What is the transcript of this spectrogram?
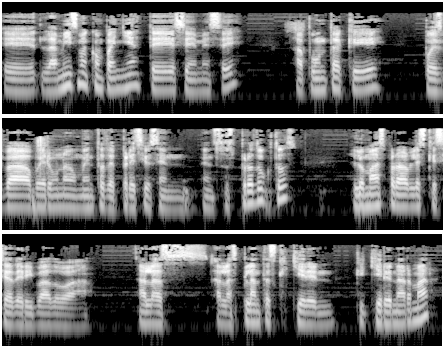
Eh, la misma compañía, TSMC, apunta que pues va a haber un aumento de precios en, en sus productos. Lo más probable es que sea derivado a, a las, a las plantas que quieren que quieren armar.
